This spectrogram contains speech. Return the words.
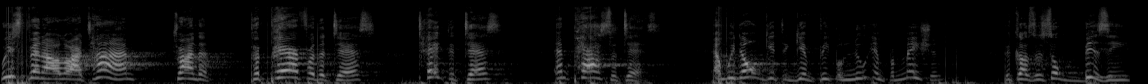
We spend all of our time trying to prepare for the test, take the test, and pass the test. And we don't get to give people new information because they're so busy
